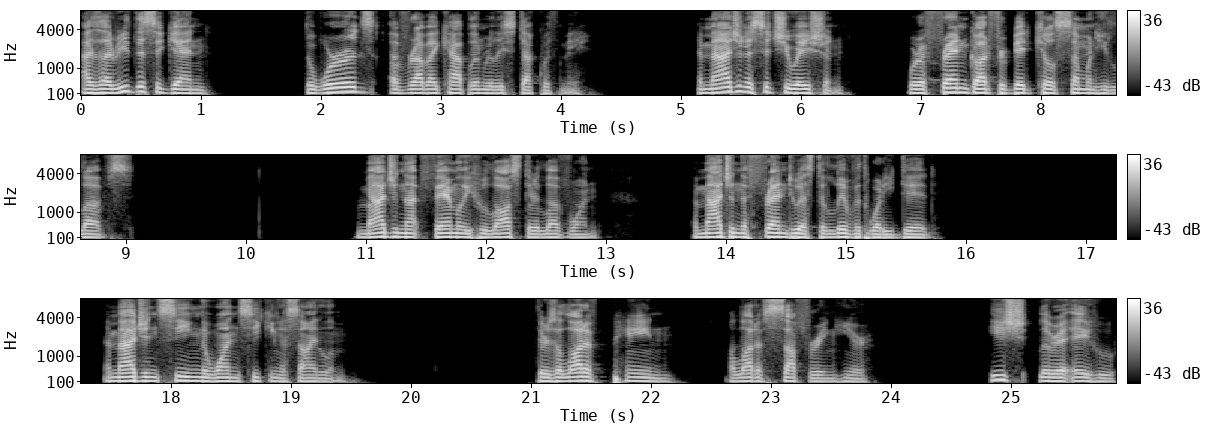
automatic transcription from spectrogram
As I read this again, the words of Rabbi Kaplan really stuck with me. Imagine a situation where a friend, God forbid, kills someone he loves. Imagine that family who lost their loved one. Imagine the friend who has to live with what he did. Imagine seeing the one seeking asylum. There's a lot of pain, a lot of suffering here. Ish lere'ehu,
